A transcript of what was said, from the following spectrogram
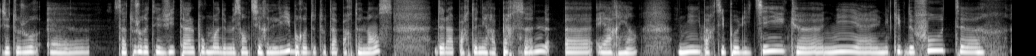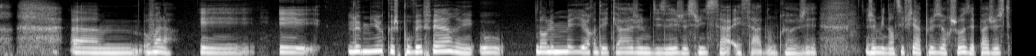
j'ai toujours ça a toujours été vital pour moi de me sentir libre de toute appartenance, de n'appartenir à personne euh, et à rien, ni parti politique, euh, ni euh, une équipe de foot. voilà. Et, et, le mieux que je pouvais faire, et dans le meilleur des cas, je me disais, je suis ça et ça. Donc j'ai je m'identifiais à plusieurs choses et pas juste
